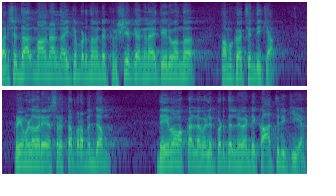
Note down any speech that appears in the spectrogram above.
പരിശുദ്ധാത്മാവിനാൽ നയിക്കപ്പെടുന്നവന്റെ കൃഷിയൊക്കെ എങ്ങനെയായി തീരുമെന്ന് നമുക്ക് ചിന്തിക്കാം. പ്രിയമുള്ളവരെ സൃഷ്ടപ്രപഞ്ചം ദൈവമക്കളുടെ വെളിപ്പെടുത്തലിന് വേണ്ടി കാത്തിരിക്കുകയാണ്.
